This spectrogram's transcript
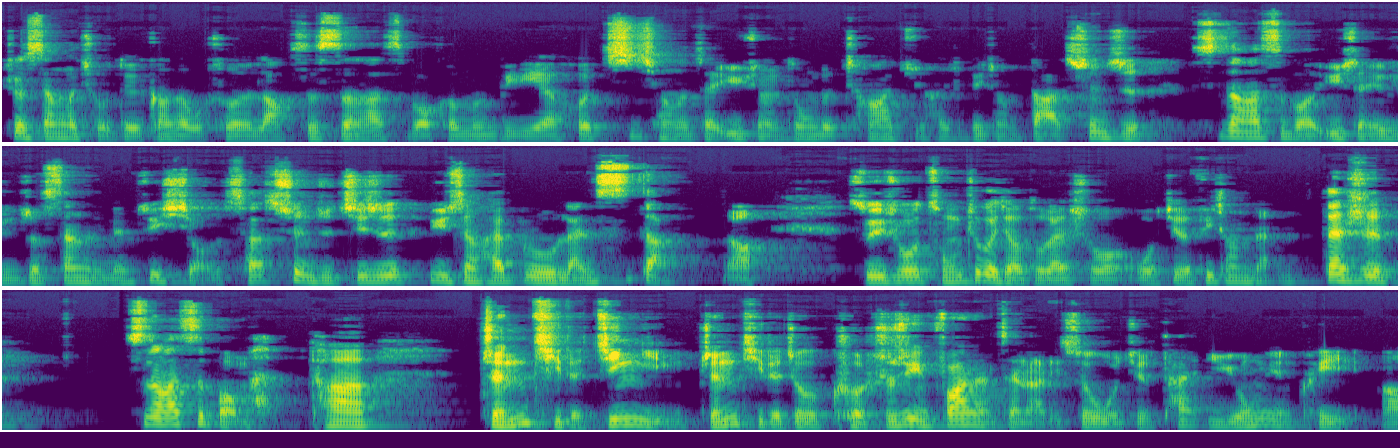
这三个球队，刚才我说的朗斯、斯特拉斯堡和蒙彼利埃和七强的在预选中的差距还是非常大的，甚至斯特拉斯堡预选又是这三个里面最小的，它甚至其实预选还不如兰斯大啊。所以说，从这个角度来说，我觉得非常难。但是斯特拉斯堡嘛，它整体的经营、整体的这个可持续发展在哪里？所以我觉得它永远可以啊，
